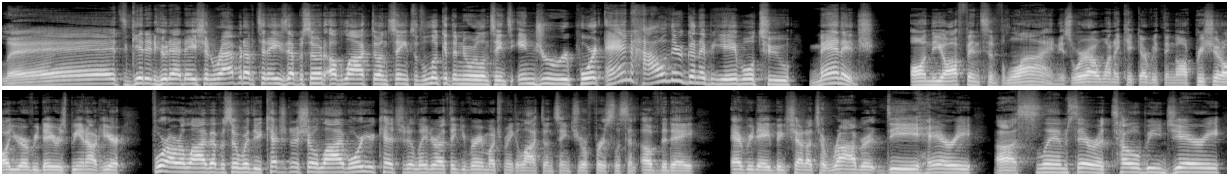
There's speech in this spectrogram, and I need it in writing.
Let's get it, Who Dat Nation. Wrap it up today's episode of Locked On Saints with a look at the New Orleans Saints injury report and how they're going to be able to manage on the offensive line is where I want to kick everything off. Appreciate all you everydayers being out here for our live episode, whether you're catching the show live or you're catching it later. I thank you very much for making Locked On Saints your first listen of the day every day. Big shout out to Robert, D, Harry, uh, Slim, Sarah, Toby, Jerry.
